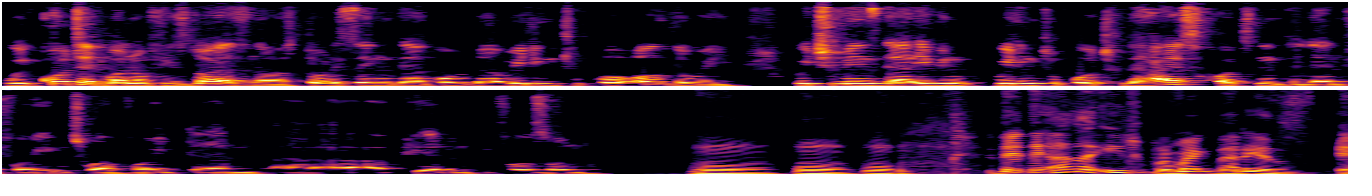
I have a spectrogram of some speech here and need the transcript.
we quoted one of his lawyers in our story saying they are, go, they are willing to go all the way, which means they are even willing to go to the highest court in the land for him to avoid um, uh, appearing before Zondo. Mm, mm, mm. The, the other issue, Pramak, that has uh,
